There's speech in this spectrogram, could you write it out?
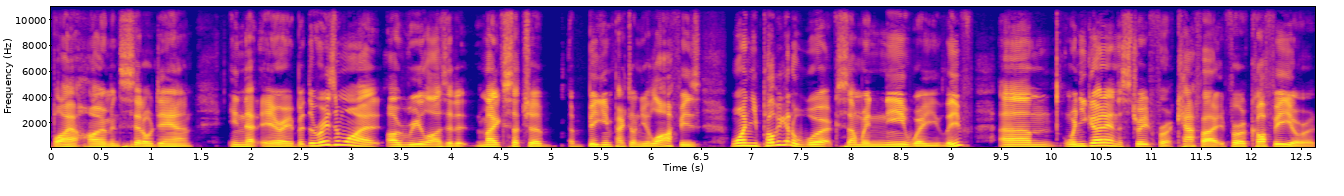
buy a home and settle down in that area. But the reason why I realize that it makes such a, a big impact on your life is one, you're probably going to work somewhere near where you live. Um, when you go down the street for a cafe, for a coffee or a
